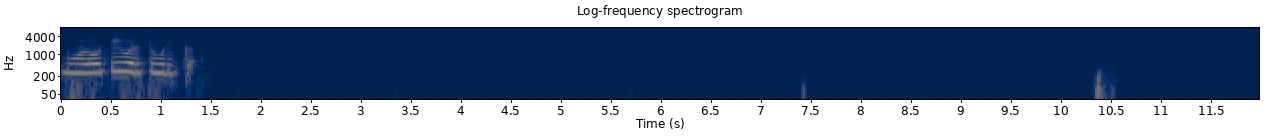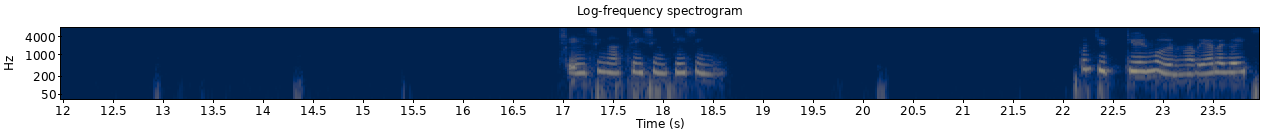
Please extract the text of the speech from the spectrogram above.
മൊളോട്ടീവ് എടുത്ത് കുടിക്കുക ചേസിങ് ആ ചേസിങ് ചേസിങ് ഇപ്പൊ ചുറ്റി വീടുന്നു അറിയാലോ ഗൈസ്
